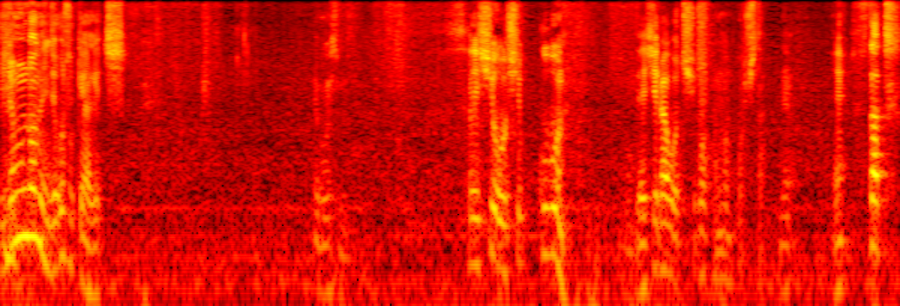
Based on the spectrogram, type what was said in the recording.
이 정도는 이제 우습게 하겠지. 해보겠습니다. 3시 59분. 4시라고 치고 한번 봅시다. 네. 예, 스타트.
